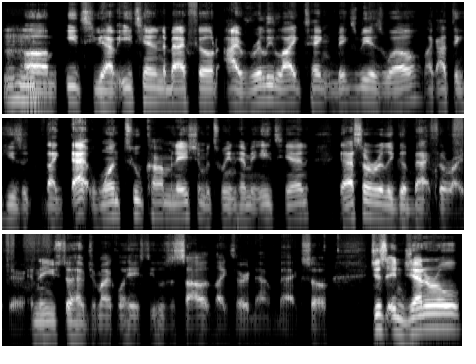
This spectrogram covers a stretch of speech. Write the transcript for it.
Mm-hmm. Um, ET, you have Etienne in the backfield. I really like Tank Bigsby as well. Like I think he's a, like that one-two combination between him and Etienne. That's a really good backfield right there. And then you still have JaMycal Hasty, who's a solid like third down back. So just in general,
